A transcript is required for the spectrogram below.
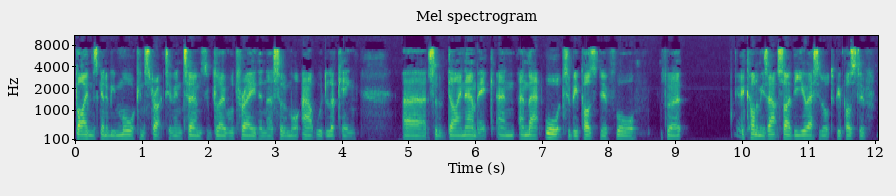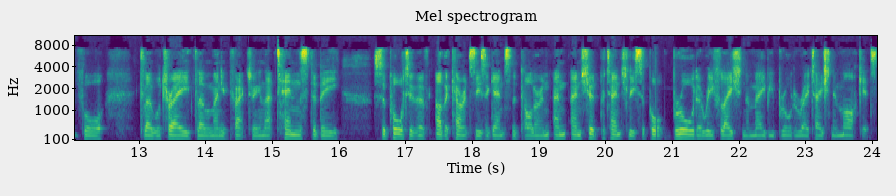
Biden's going to be more constructive in terms of global trade and a sort of more outward looking uh, sort of dynamic, and and that ought to be positive for for economies outside the US. It ought to be positive for global trade, global manufacturing, and that tends to be supportive of other currencies against the dollar and, and, and should potentially support broader reflation and maybe broader rotation in markets.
